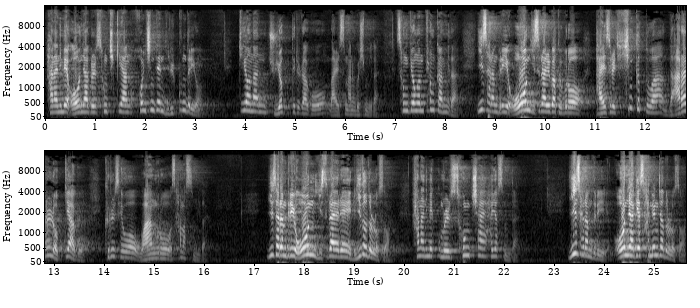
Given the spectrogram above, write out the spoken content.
하나님의 언약을 성취케 한 헌신된 일꾼들이요. 뛰어난 주역들이라고 말씀하는 것입니다. 성경은 평가합니다. 이 사람들이 온 이스라엘과 더불어 다윗을 힘껏 도와 나라를 얻게 하고 그를 세워 왕으로 삼았습니다. 이 사람들이 온 이스라엘의 리더들로서 하나님의 꿈을 성취하였습니다. 이 사람들이 언약의 사명자들로서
